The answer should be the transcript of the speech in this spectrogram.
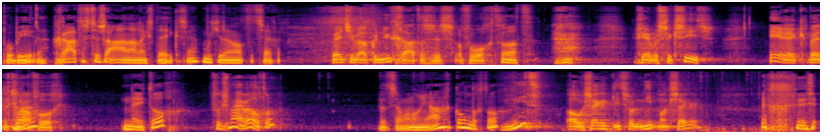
proberen. Gratis tussen aanhalingstekens, hè? Moet je dan altijd zeggen. Weet je welke nu gratis is, of wordt? Wat? Rainbow Six Siege. Erik, ben je er klaar voor? Nee, toch? Volgens mij wel, toch? Dat is allemaal nog niet aangekondigd, toch? Niet? Oh, zeg ik iets wat ik niet mag zeggen?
